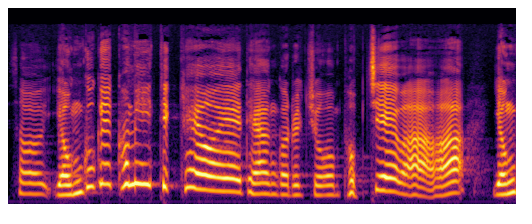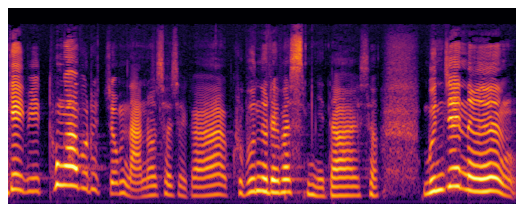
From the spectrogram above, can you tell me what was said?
그래서 영국의 커뮤니티 케어에 대한 거를 좀 법제화와 연계 및 통합으로 좀 나눠서 제가 구분을 해봤습니다. 그래서 문제는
